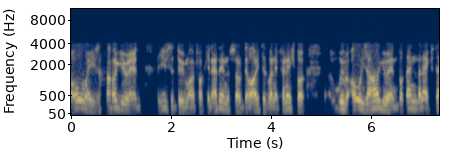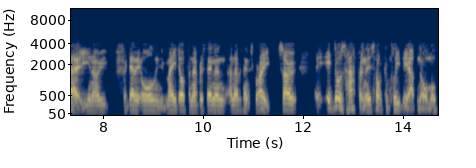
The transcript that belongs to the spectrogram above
always arguing. It used to do my fucking head in. I was so delighted when it finished, but we were always arguing. But then the next day, you know, you forget it all and you've made up and everything, and and everything's great. So it, it does happen. It's not completely abnormal.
